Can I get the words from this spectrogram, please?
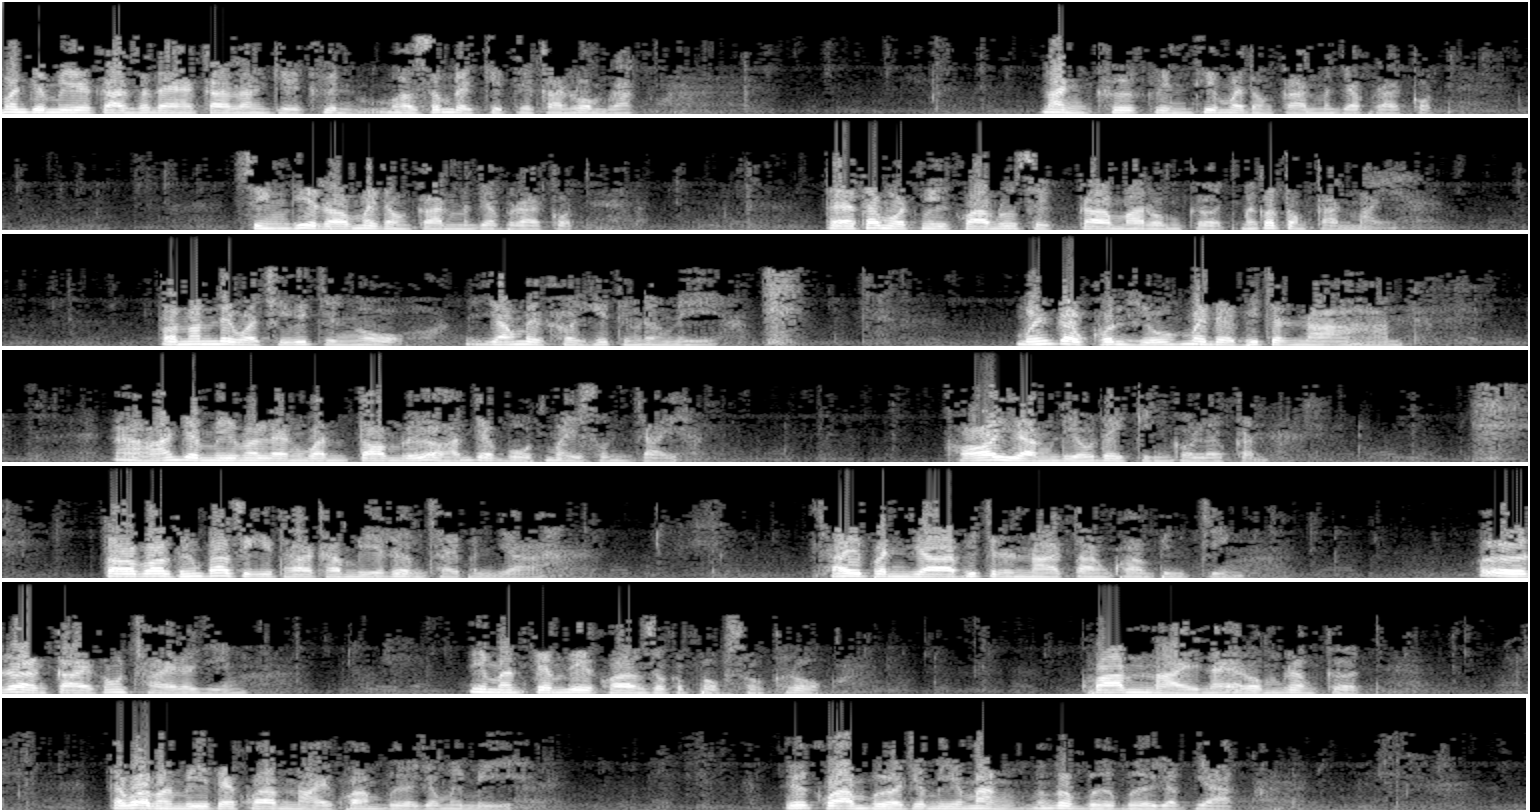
มันจะมีการแสดงการรังเกียจขึ้น เมื่อสำเร็จกิจในการร่วมรัก นั่นคือกลิ่นที่ไม่ต้องการมันจะปรากฏ สิ่งที่เราไม่ต้องการมันจะปรากฏ แต่ถ้าหมดมีความรู้สึกกามารมเกิด มันก็ต้องการใหม่ ตอนนั้นเรียกว่าชีวิตจริงโง่ ยังไม่เคยคิดถึงเรื่องนี้ เหมือนกับคนหิวไม่ได้พิจารณาอาหาร อาหารจะมีมแมลงวันตอมหรืออาหารจะบูดไม่สนใจ ขออย่างเดียวได้กินก็แล้วกัน ต่อมาถึงพระสิกขาคามีเริ่มใช้ปัญญา ใช้ปัญญาพิจารณาตามความเป็นจริงเออร่างกายของชายและหญิง นี่มันเต็มด้วยความสกปรกโสโครก ความหน่ายในอารมณ์เริ่มเกิด แต่ว่ามันมีแต่ความหน่ายความเบื่อยังไม่มีหรือความเบื่อจะมีมั่ง มันก็เบื่อเบื่ออยากอยาก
